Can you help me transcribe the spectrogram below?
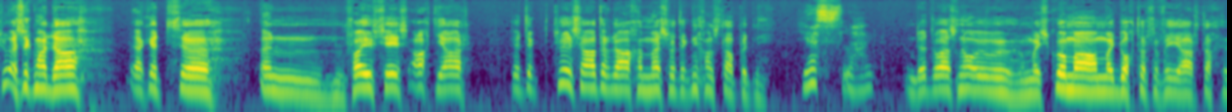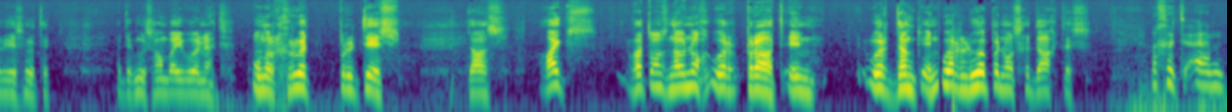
toe is ek maar daar. Ek het uh, in 5, 6, 8 jaar het ek twee Saterdae gemis wat ek nie gaan stap het nie. Yes, like. En dit was nou my skoonma en my dogter se verjaarsdag gewees wat ek wat ek moes gaan bywoon het onder groot protes. Daar's hikes wat ons nou nog oor praat en oor dink en oorloop in ons gedagtes. Goed, ehm um,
